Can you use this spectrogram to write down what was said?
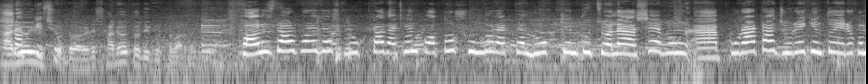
শাড়িও ইউজ সবকিছু। করতে পারবেন এটা শাড়িও তৈরি করতে পারবেন। ফলস দেওয়ার পরে জাস্ট লুকটা দেখেন কত সুন্দর একটা লুক কিন্তু চলে আসে এবং পুরাটা জুড়ে কিন্তু এরকম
